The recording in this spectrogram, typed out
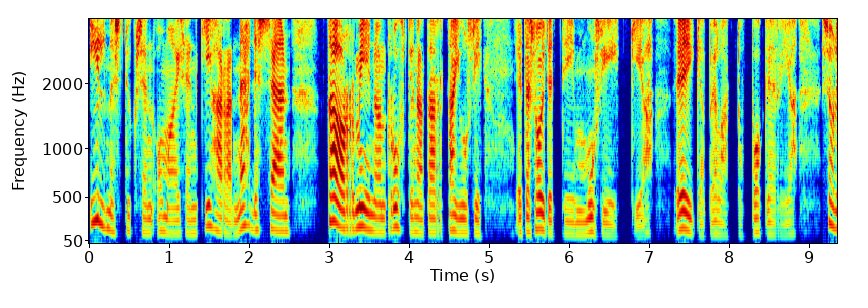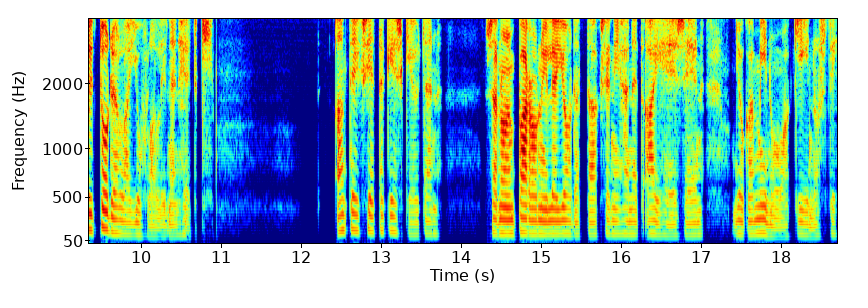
Ilmestyksen omaisen kiharan nähdessään Taormiinan ruhtinatar tajusi, että soitettiin musiikkia, eikä pelattu pokeria. Se oli todella juhlallinen hetki. Anteeksi, että keskeytän, sanoin paronille johdattaakseni hänet aiheeseen, joka minua kiinnosti.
